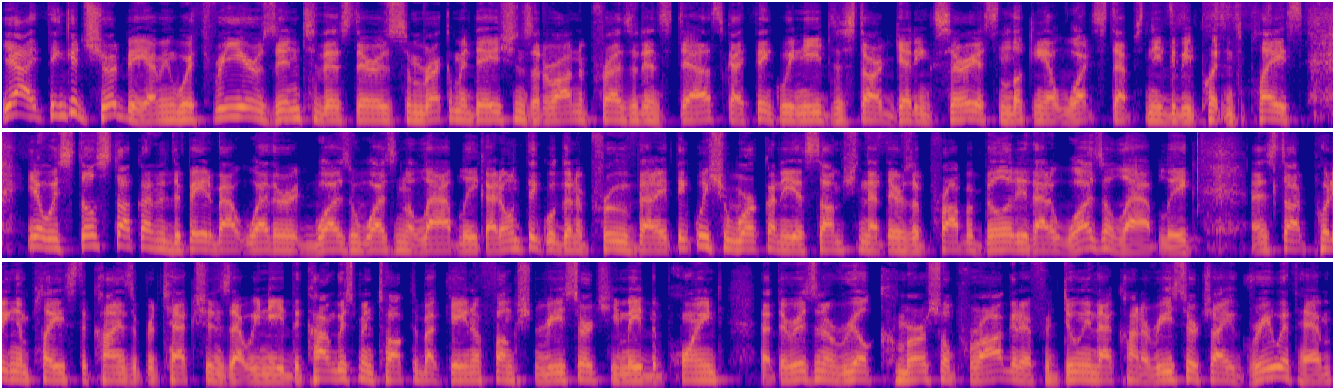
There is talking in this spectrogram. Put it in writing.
Yeah, I think it should be. I mean, we're three years into this. There's some recommendations that are on the president's desk. I think we need to start getting serious and looking at what steps need to be put into place. You know, we're still stuck on the debate about whether it was or wasn't a lab leak. I don't think we're going to prove that. I think we should work on the assumption that there's a probability that it was a lab leak and start putting in place the kinds of protections that we need. The congressman talked about gain of function research. He made the point that there isn't a real commercial prerogative for doing that kind of research. I agree with him.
